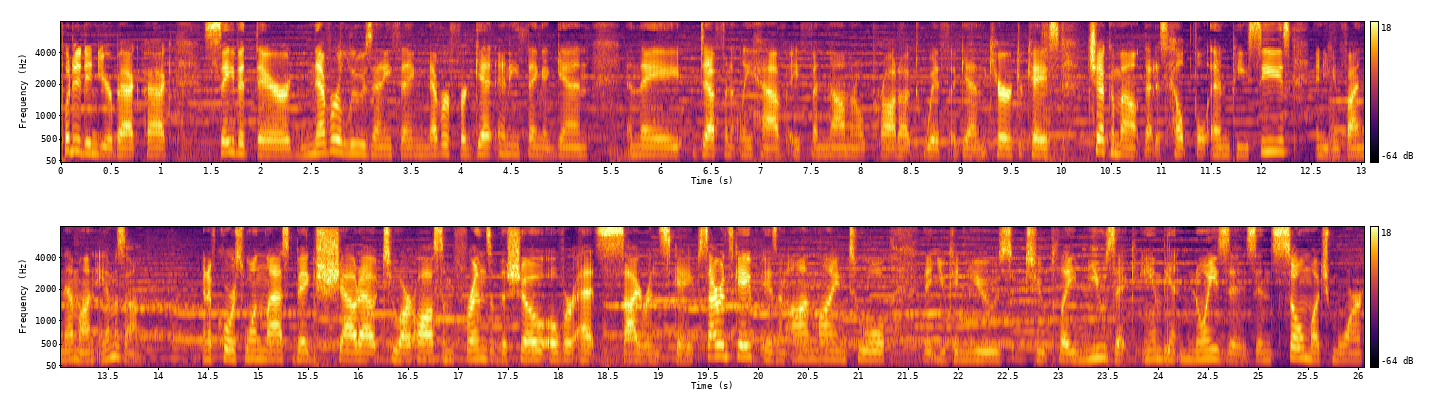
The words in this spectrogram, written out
put it into your backpack, save it there, never lose anything, never forget anything again. And they definitely have a phenomenal product with, again, the character case. Check them out. That is Helpful NPCs, and you can find them on Amazon. And of course, one last big shout out to our awesome friends of the show over at Syrinscape. Syrinscape is an online tool that you can use to play music, ambient noises, and so much more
